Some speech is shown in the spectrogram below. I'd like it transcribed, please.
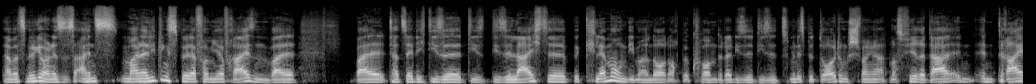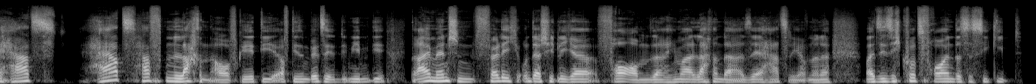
damals mitgebracht. Das ist eins meiner Lieblingsbilder von mir auf Reisen, weil weil tatsächlich diese, diese, diese leichte Beklemmung, die man dort auch bekommt, oder diese, diese zumindest bedeutungsschwangere Atmosphäre, da in, in drei Herz, herzhaften Lachen aufgeht, die auf diesem Bild sind. Die, die, drei Menschen völlig unterschiedlicher Form, sag ich mal, lachen da sehr herzlich aufeinander, weil sie sich kurz freuen, dass es sie gibt.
